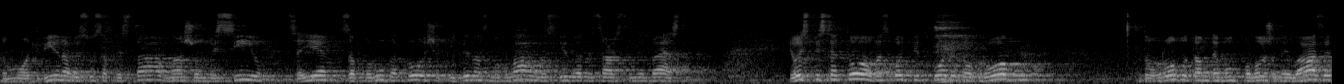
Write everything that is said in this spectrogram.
Тому от віра в Ісуса Христа, в нашого Месію, це є запорука того, щоб людина змогла розслідувати Царство Небесне. І ось після того Господь підходить до гробу, до гробу, там, де був положений лазер,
